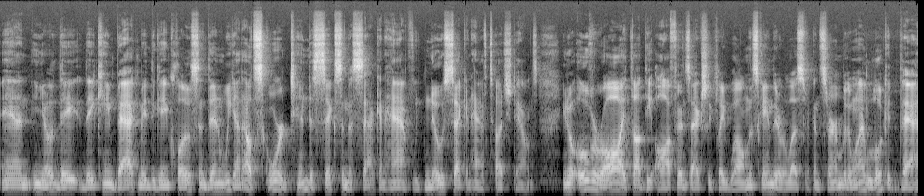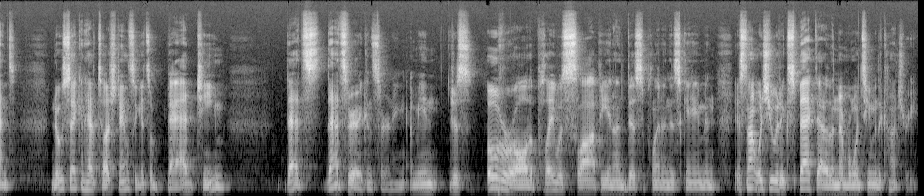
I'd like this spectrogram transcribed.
and you know they they came back, made the game close, and then we got outscored ten to six in the second half with no second half touchdowns. You know, overall, I thought the offense actually played well in this game. They were less of a concern, but when I look at that, no second half touchdowns against a bad team. That's that's very concerning. I mean, just overall, the play was sloppy and undisciplined in this game, and it's not what you would expect out of the number one team in the country.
